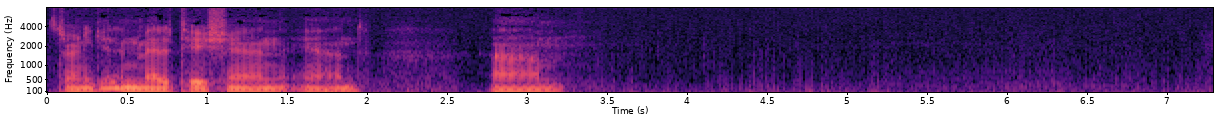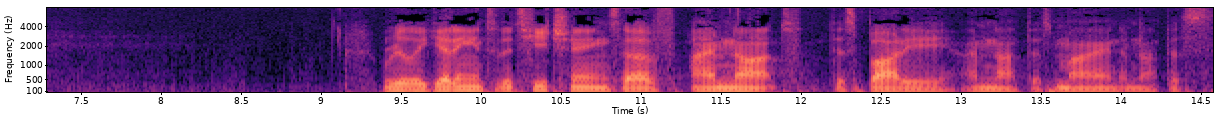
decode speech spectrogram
starting to get in meditation, and really getting into the teachings of I'm not this body, I'm not this mind, I'm not this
